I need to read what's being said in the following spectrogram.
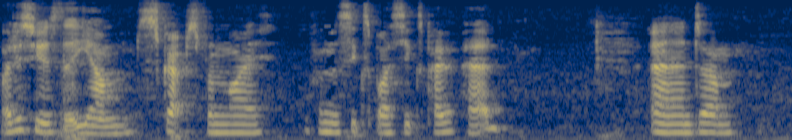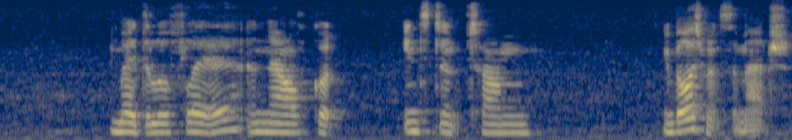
I just used the um, scraps from my from the 6x6 paper pad and um, made the little flare and now I've got instant um, embellishments that match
